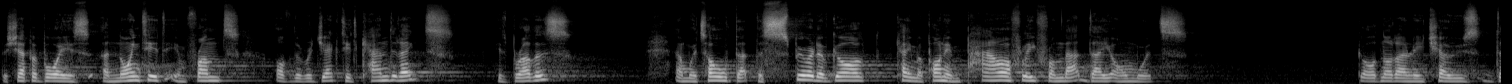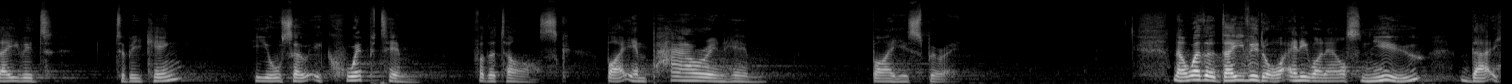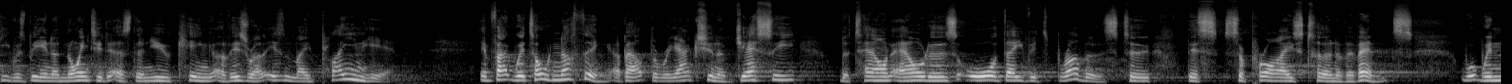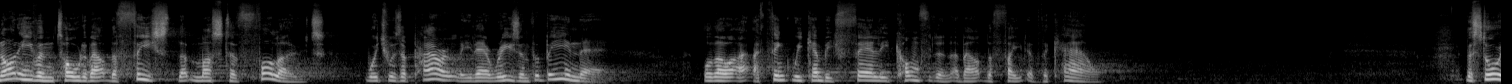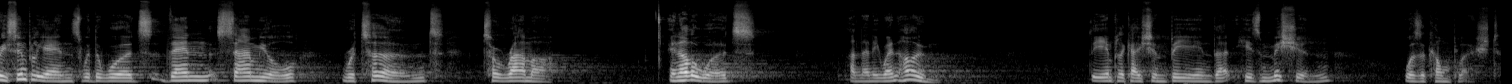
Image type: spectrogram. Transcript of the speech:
The shepherd boy is anointed in front of the rejected candidates, his brothers, and we're told that the Spirit of God came upon him powerfully from that day onwards. God not only chose David to be king, he also equipped him for the task by empowering him by his Spirit. Now, whether David or anyone else knew that he was being anointed as the new king of Israel isn't made plain here. In fact, we're told nothing about the reaction of Jesse the town elders or David's brothers to this surprise turn of events. We're not even told about the feast that must have followed, which was apparently their reason for being there. Although I think we can be fairly confident about the fate of the cow. The story simply ends with the words, Then Samuel returned to Ramah. In other words, and then he went home. The implication being that his mission was accomplished.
